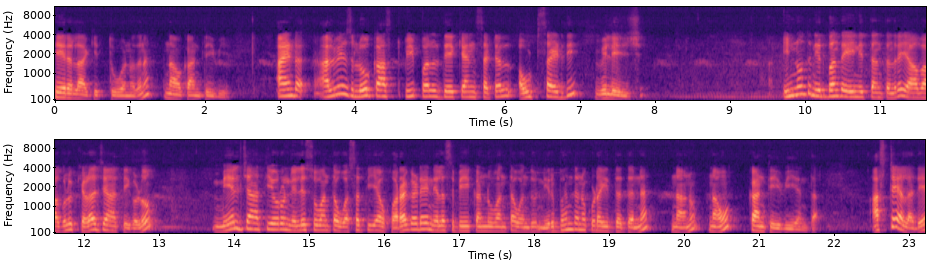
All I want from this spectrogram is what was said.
ಹೇರಲಾಗಿತ್ತು ಅನ್ನೋದನ್ನು ನಾವು ಕಾಣ್ತೀವಿ. And always low caste people they can settle outside the village ಇನ್ನೊಂದು ನಿರ್ಬಂಧ ಏನಿತ್ತು ಅಂತಂದರೆ ಯಾವಾಗಲೂ ಕೆಳಜಾತಿಗಳು ಮೇಲ್ಜಾತಿಯವರು ನೆಲೆಸುವಂಥ ವಸತಿಯ ಹೊರಗಡೆ ನೆಲೆಸಬೇಕನ್ನುವಂಥ ಒಂದು ನಿರ್ಬಂಧನೂ ಕೂಡ ಇದ್ದದ್ದನ್ನು ನಾನು, ನಾವು ಕಾಣ್ತೀವಿ ಅಂತ. ಅಷ್ಟೇ ಅಲ್ಲದೆ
